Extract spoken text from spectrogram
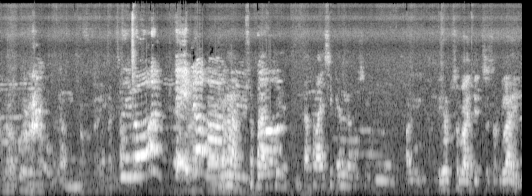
wala po, wala po. Saklay. Wala, sa budget. Nagka-tricycle lang siya. Ay, hirap sa budget sa saklay.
